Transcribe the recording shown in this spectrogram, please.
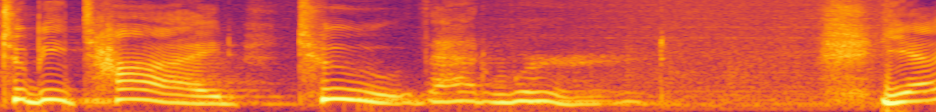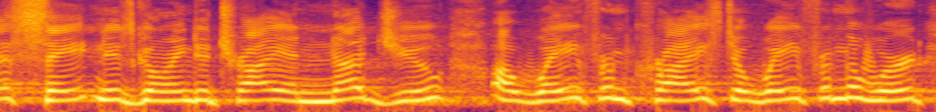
to be tied to that word. Yes, Satan is going to try and nudge you away from Christ, away from the Word,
